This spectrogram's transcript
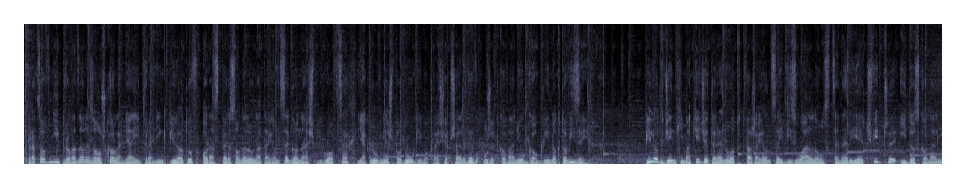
W pracowni prowadzone są szkolenia i trening pilotów oraz personelu latającego na śmigłowcach, jak również po długim okresie przerwy w użytkowaniu gogli noktowizyjnych. Pilot dzięki makiecie terenu odtwarzającej wizualną scenerię ćwiczy i doskonali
